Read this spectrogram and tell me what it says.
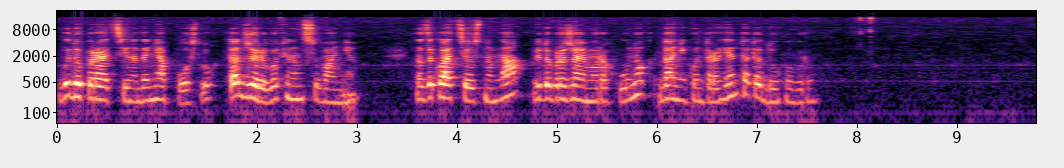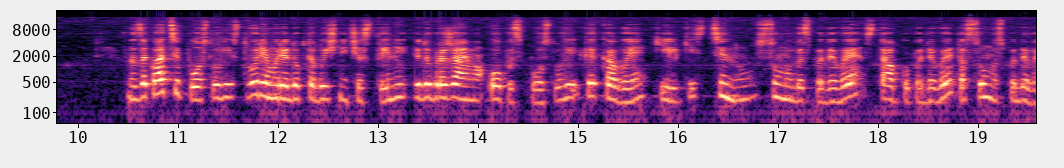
вид операції надання послуг та джерело фінансування. На закладці Основна відображаємо рахунок, дані контрагента та договору. На закладці Послуги створюємо рядок табличної частини, відображаємо опис послуги, ККВ, кількість, ціну, суму без ПДВ, ставку ПДВ та суму з ПДВ.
